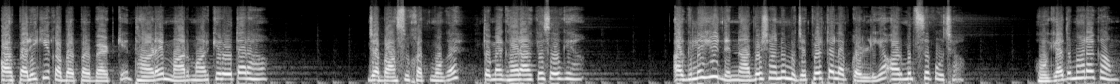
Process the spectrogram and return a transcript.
और परी की कब्र पर बैठ के धाड़े मार मार के रोता रहा। जब आँसू खत्म हो गए तो मैं घर आके सो गया। अगले ही दिन नादिर शाह ने मुझे फिर तलब कर लिया और मुझसे पूछा, हो गया तुम्हारा काम?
